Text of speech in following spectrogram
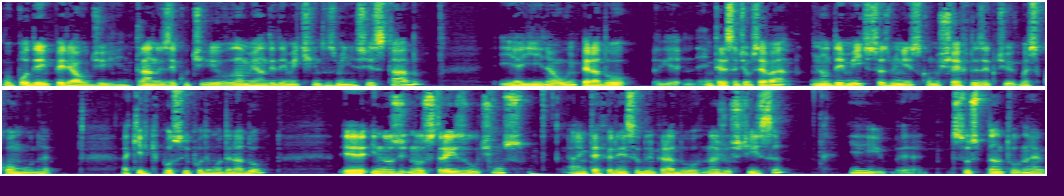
o poder imperial de entrar no executivo, nomeando e demitindo os ministros de Estado. E aí, né, o imperador, é interessante observar, não demite seus ministros como chefe do executivo, mas como né, aquele que possui poder moderador. E, e nos, nos, três últimos, a interferência do imperador na justiça. E é, tanto né,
